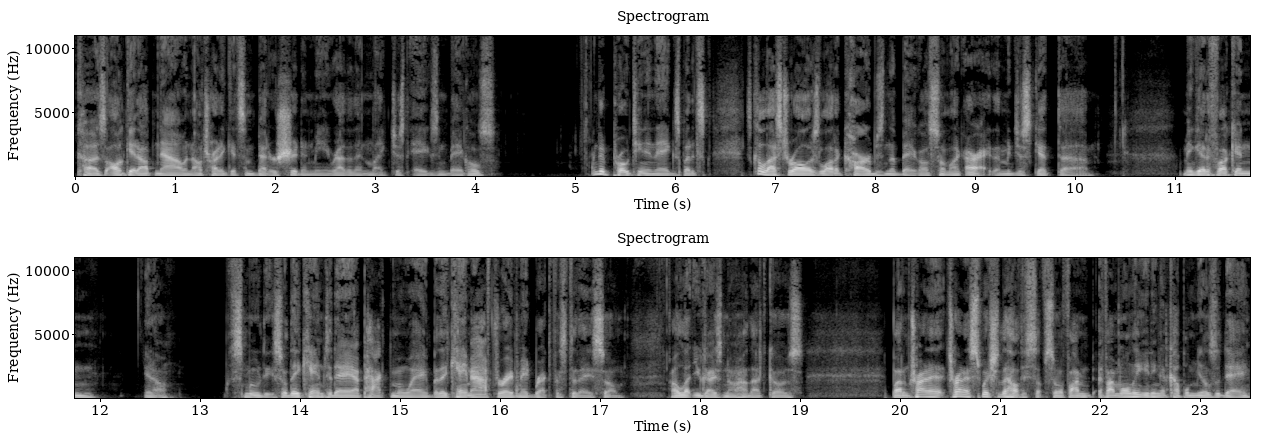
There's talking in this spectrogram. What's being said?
because I'll get up now and I'll try to get some better shit in me rather than like just eggs and bagels. I'm good protein in eggs, but it's it's cholesterol. There's a lot of carbs in the bagel, so I'm like, all right, let me just get uh, let me get a fucking you know smoothie. So they came today. I packed them away, but they came after I made breakfast today. So I'll let you guys know how that goes. But I'm trying to trying to switch to the healthy stuff. So if I'm if I'm only eating a couple meals a day,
